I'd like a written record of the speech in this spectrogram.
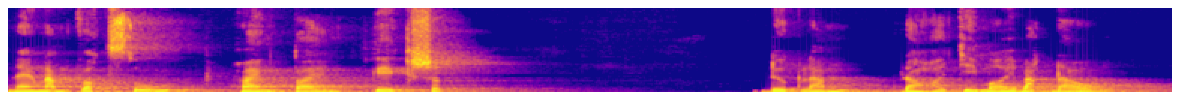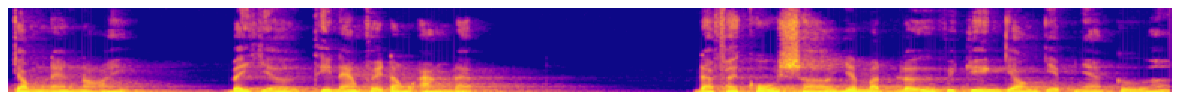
nàng nằm vật xuống, hoàn toàn kiệt sức. Được lắm, đó chỉ mới bắt đầu, chồng nàng nói. Bây giờ thì nàng phải đóng ăn đó. Đã phải khổ sở và mệt lử vì chuyện dọn dẹp nhà cửa.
